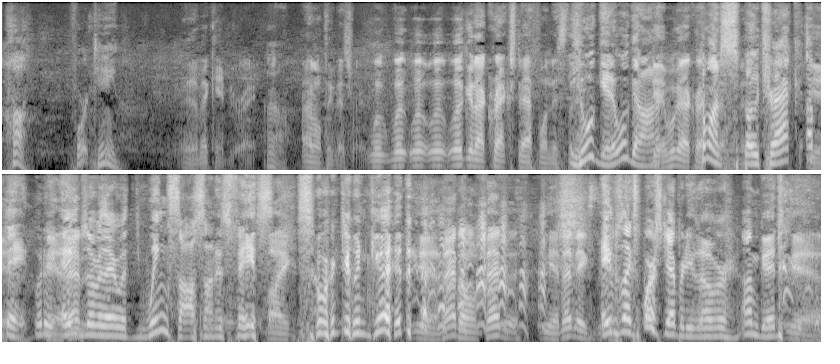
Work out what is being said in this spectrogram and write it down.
huh? Fourteen. Yeah, that can't be right. Oh. I don't think that's right. We'll, we'll, we'll, we'll- get our crack staff on this thing. We'll get it. We'll get on Yeah, it. we'll get our crack Come on, Spotrac Yeah. update. What are, Yeah, Abe's over there with wing sauce on his face, Like- so we're doing good. yeah, that don't. That yeah, that makes. Sense. Abe's like, Sports Jeopardy's over. I'm good. yeah,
